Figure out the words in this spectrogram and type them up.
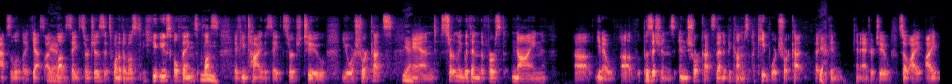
Absolutely. Yes. I yeah. love saved searches. It's one of the most useful things. Plus, mm. if you tie the saved search to your shortcuts, yeah. and certainly within the first nine, uh, you know, uh, positions in shortcuts, then it becomes a keyboard shortcut that yeah. you can can enter to. So I, I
